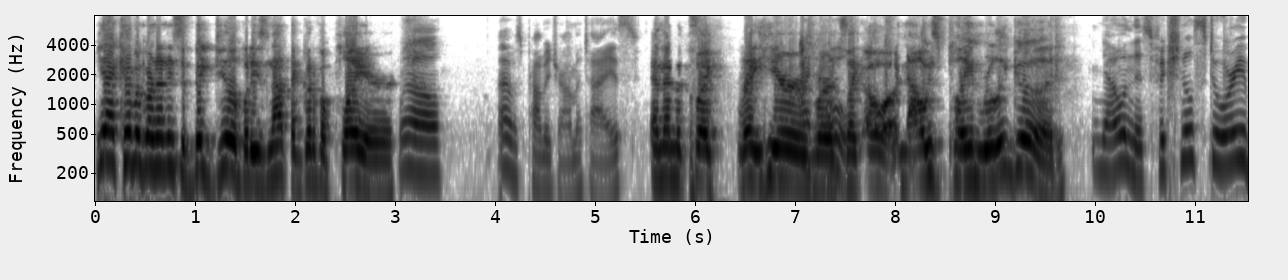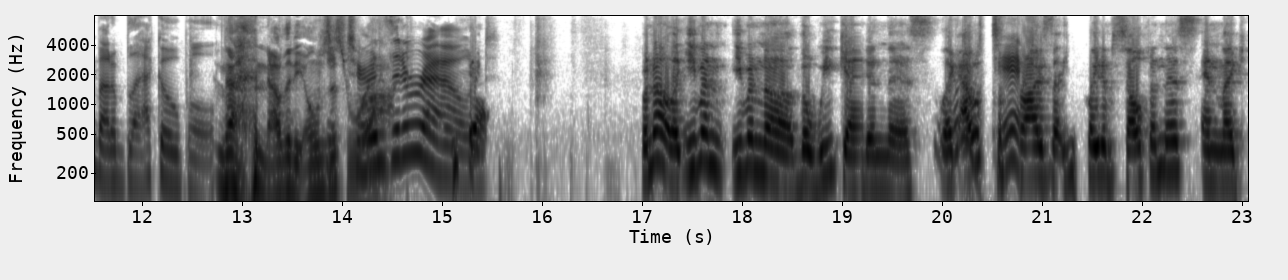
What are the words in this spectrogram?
yeah, Kevin Garnett is a big deal, but he's not that good of a player. Well, I was probably dramatized. And then it's like right here is I where it's like, oh, now he's playing really good. Now in this fictional story about a black opal, now that he owns he this turns rock. it around. Yeah. But no, like even even uh, the Weeknd in this, like What I a was dick. surprised that he played himself in this, and like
